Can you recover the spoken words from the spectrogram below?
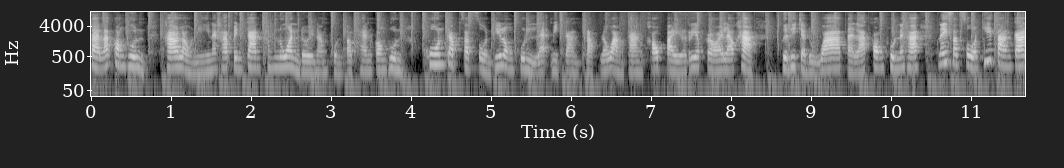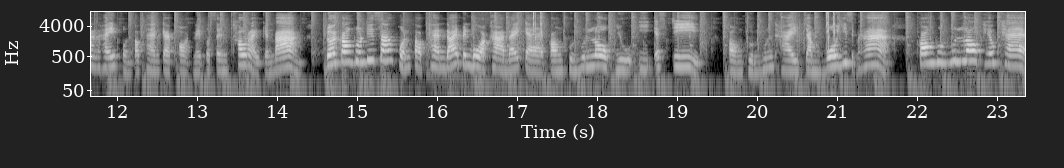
แต่ละกองทุน ค่าเหล่านี้นะคะ เป็นการคำนวณโดยนำผลตอบแทนกองทุน คูณกับสัดส่วนที่ลงทุน และมีการปรับระหว่างทางเข้าไปเรียบร้อยแล้วค่ะ พื่อที่จะดูว่าแต่ละกองทุนนะคะ ในสัดส่วนที่ต่างกันให้ผลตอบแทนแก่พอร์ตในเปอร์เซ็นต์เท่าไหร่กันบ้าง โดยกองทุนที่สร้างผลตอบแทนได้เป็นบวกค่ะ ได้แก่กองทุนหุ้นโลก UESG กองทุนหุ้นไทยจัมโบ้25 กองทุนหุ้นโลก Healthcare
